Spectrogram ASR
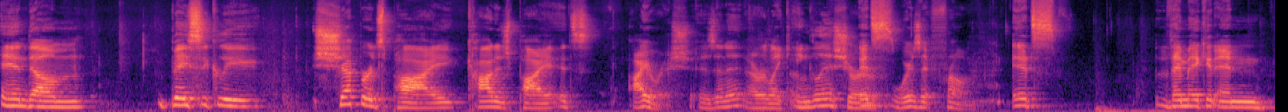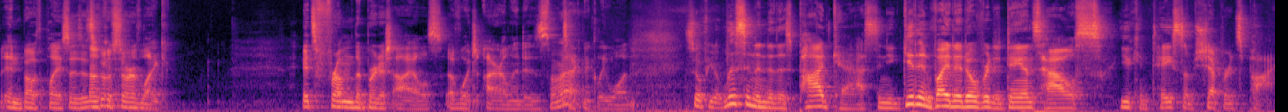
And um, basically, shepherd's pie, cottage pie, it's Irish, isn't it? Or like English, or It's- where's it from? It's they make it in in both places. It's Okay. sort of like it's from the British Isles, of which Ireland is right. technically one. So if you're listening to this podcast and you get invited over to Dan's house, you can taste some shepherd's pie.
